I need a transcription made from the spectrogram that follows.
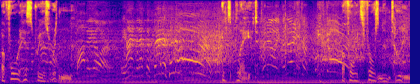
Before history is written, it's played. Before it's frozen in time,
